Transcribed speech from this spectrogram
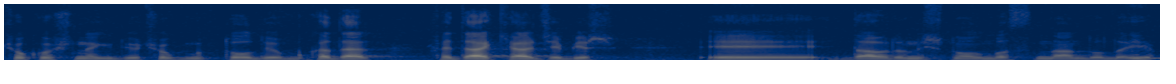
Çok hoşuna gidiyor, çok mutlu oluyor bu kadar fedakarca bir e, davranışın olmasından dolayı.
